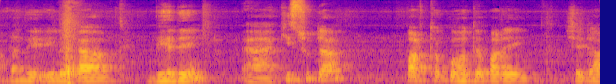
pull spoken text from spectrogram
আপনাদের এলাকা ভেদে কিছুটা পার্থক্য হতে পারে। সেটা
